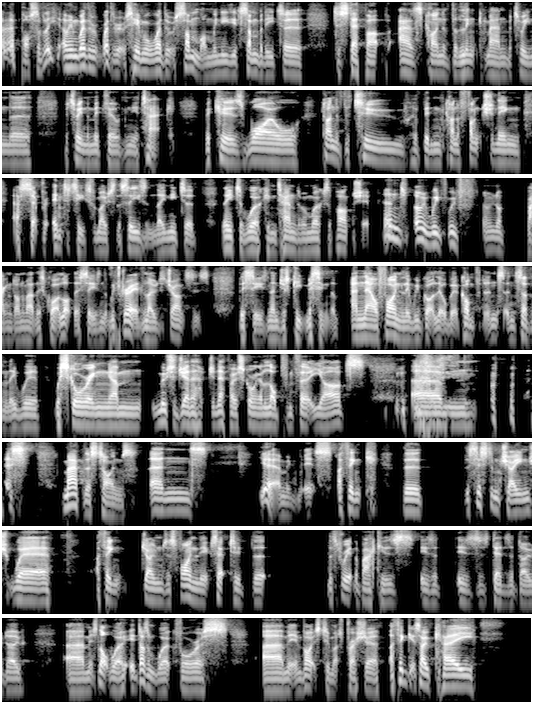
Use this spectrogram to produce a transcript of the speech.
Uh, possibly. I mean, whether whether it was him or whether it was someone, we needed somebody to to step up as kind of the link man between the between the midfield and the attack. Because while kind of the two have been kind of functioning as separate entities for most of the season, they need to they need to work in tandem and work as a partnership. And I mean, we've we've I mean, I've banged on about this quite a lot this season that we've created loads of chances this season and just keep missing them. And now finally we've got a little bit of confidence and suddenly we're we're scoring um Moussa Gene- Djenepo scoring a lob from 30 yards. Um it's madness times. And yeah, I mean it's I think the the system change where I think Jones has finally accepted that the three at the back is is a, is as dead as a dodo. Um, it's not work. It doesn't work for us. Um, it invites too much pressure. I think it's okay,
